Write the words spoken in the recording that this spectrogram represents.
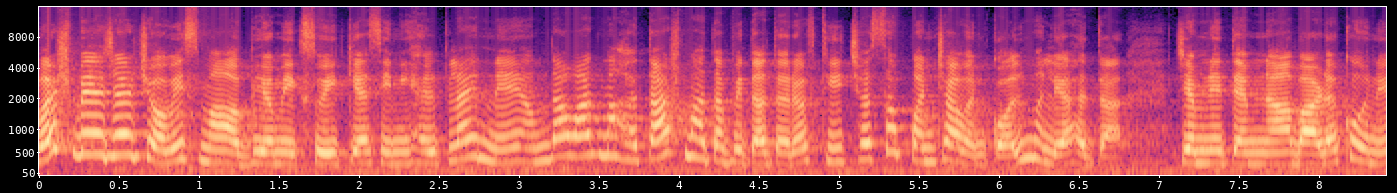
વર્ષ બે હજાર ચોવીસમાં અભિયમ એકસો એક્યાસીની હેલ્પલાઇનને અમદાવાદમાં હતાશ માતા પિતા તરફથી છસો પંચાવન કોલ મળ્યા હતા, જેમણે તેમના બાળકોને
